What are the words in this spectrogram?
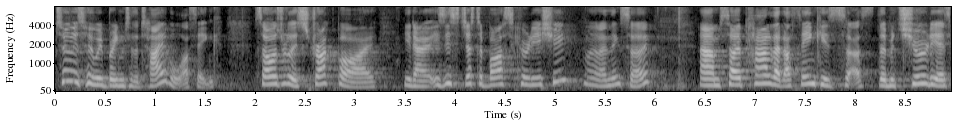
Two is who we bring to the table, I think. So I was really struck by, you know, is this just a biosecurity issue? I don't think so. Um, so part of that, I think, is uh, the maturity as,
